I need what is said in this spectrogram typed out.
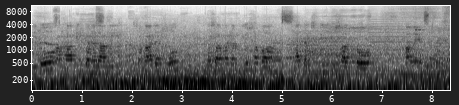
Ito ang aming panalangin sa kalan mo, kasama ng Diyos Ama at ng Espiritu Santo. Amen.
